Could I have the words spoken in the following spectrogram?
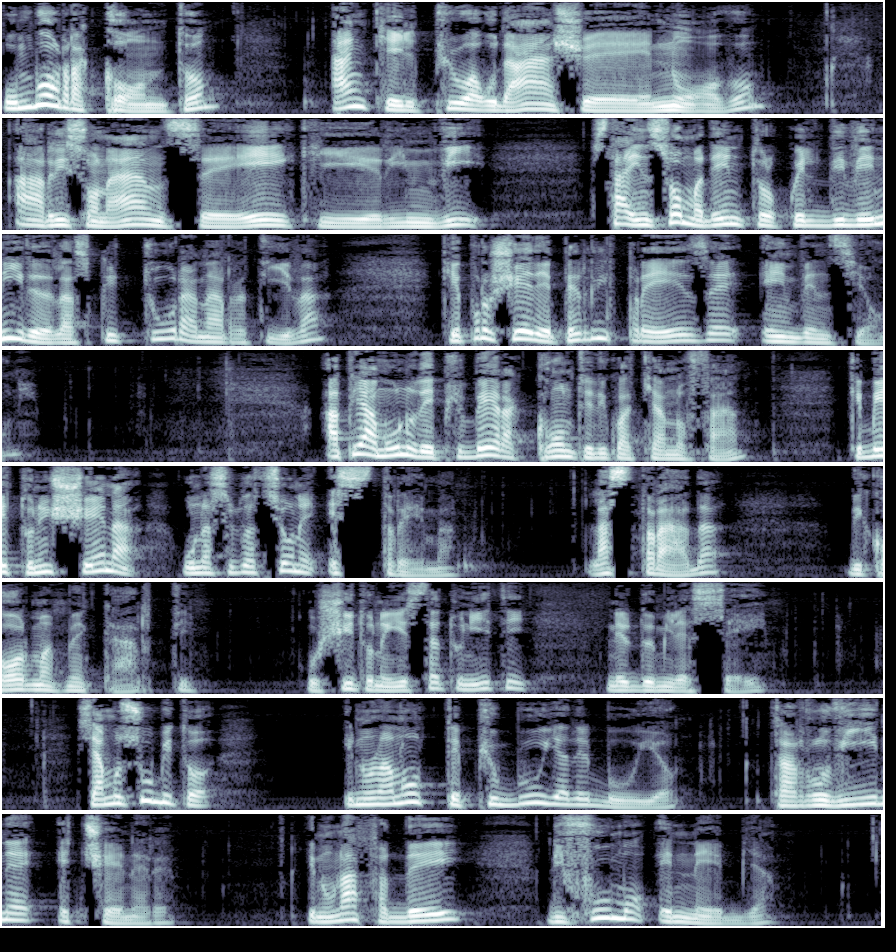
Un buon racconto, anche il più audace e nuovo, ha risonanze, echi, rinvii, sta insomma dentro quel divenire della scrittura narrativa che procede per riprese e invenzioni. Apriamo uno dei più bei racconti di qualche anno fa, che mettono in scena una situazione estrema, la strada di Cormac McCarthy, uscito negli Stati Uniti nel 2006. Siamo subito in una notte più buia del buio, tra rovine e cenere, in un half day di fumo e nebbia,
